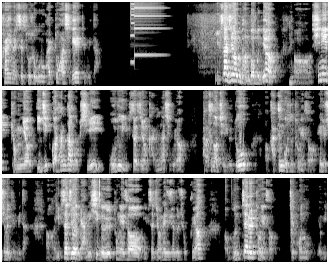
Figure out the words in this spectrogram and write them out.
프라임에셋 소속으로 활동하시게 됩니다. 입사 지원 방법은요. 어, 신입 경력 이직과 상관없이 모두 입사 지원 가능하시고요. 파트너 제휴도 어, 같은 곳을 통해서 해주시면 됩니다. 어, 입사 지원 양식을 통해서 입사 지원 해주셔도 좋고요. 어, 문자를 통해서 제 번호 여기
